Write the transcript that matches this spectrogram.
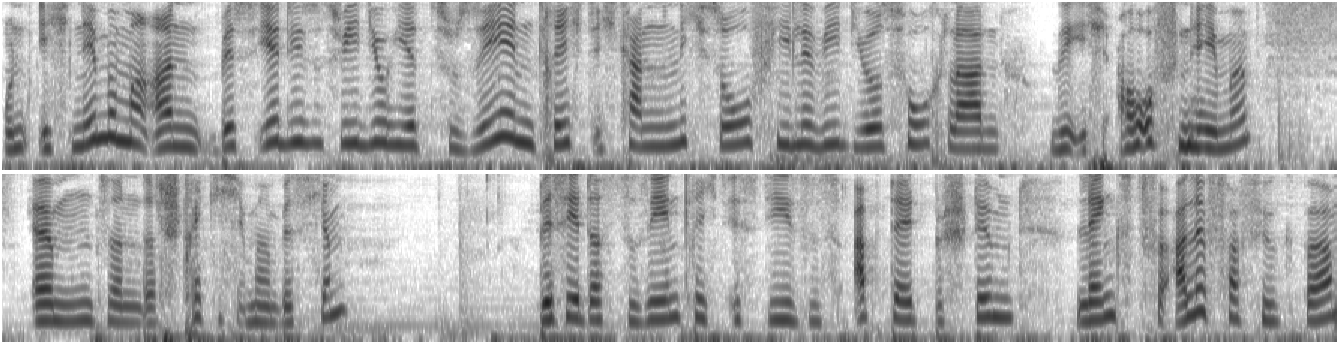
Und ich nehme mal an, bis ihr dieses Video hier zu sehen kriegt, ich kann nicht so viele Videos hochladen, wie ich aufnehme, ähm, sondern das strecke ich immer ein bisschen. Bis ihr das zu sehen kriegt, ist dieses Update bestimmt längst für alle verfügbar.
